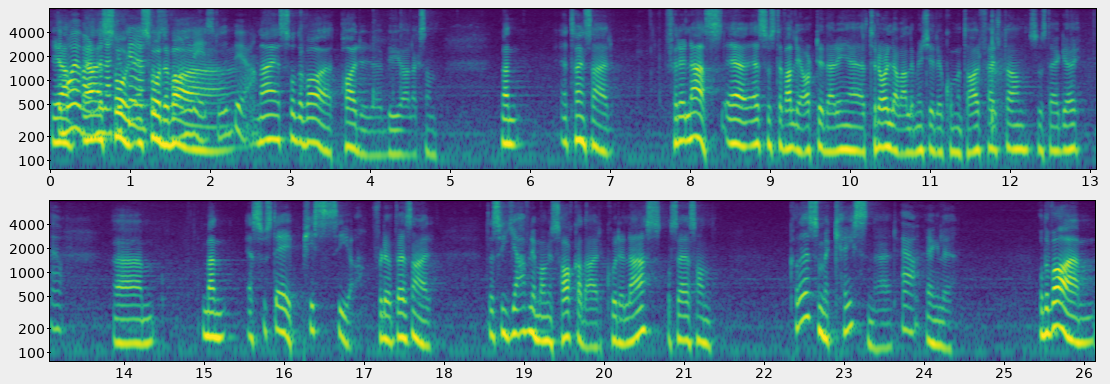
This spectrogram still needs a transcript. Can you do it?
Ja, må jo være, ja, men jeg tror ikke det er så så det var- i storbyer. Nei, jeg så det var et par byer, liksom. Men jeg tenker sånn her For jeg leser Jeg, jeg syns det er veldig artig der inne. Jeg troller veldig mye i de kommentarfeltene. Syns det er gøy. Ja. Um, men jeg syns det er ei pisside. Fordi det er sånn her Det er så jævlig mange saker der hvor jeg leser, og så er jeg sånn Hva er det som er casen her, Ja. egentlig? Og det var um,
